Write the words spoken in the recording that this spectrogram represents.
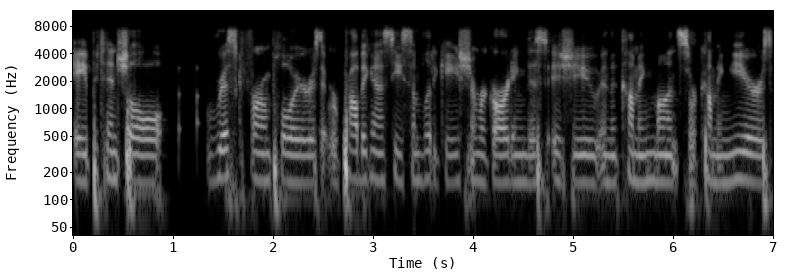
a potential risk for employers that we're probably going to see some litigation regarding this issue in the coming months or coming years,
